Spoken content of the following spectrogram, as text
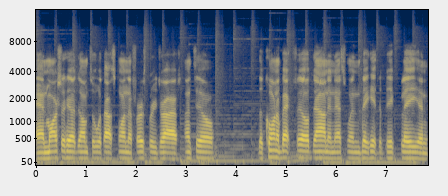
And Marshall held them to without scoring their first three drives until the cornerback fell down, and that's when they hit the big play and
